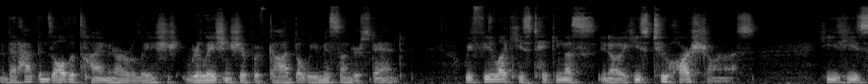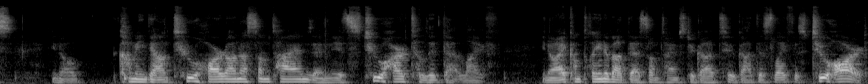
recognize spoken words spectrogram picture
And that happens all the time in our relationship with God, but we misunderstand. We feel like He's taking us, you know, He's too harsh on us. He, he's, you know, coming down too hard on us sometimes, and it's too hard to live that life. You know, I complain about that sometimes to God too. God, this life is too hard.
